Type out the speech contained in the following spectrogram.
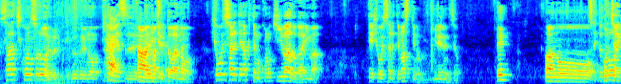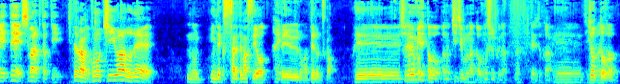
サーチコンソロールって Google のはいやつで見てると、あの、表示されてなくてもこのキーワードが今で表示されてますっていうのを見れるんですよ。え、あのサイトー、この立ち、上げてしばらく経って、だからこのキーワードで、の、インデックスされてますよっていうのが出るんですか、へえ。それを見ると、あの、記事もなんか面白くななってきたりとか、へえ。ちょっと、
